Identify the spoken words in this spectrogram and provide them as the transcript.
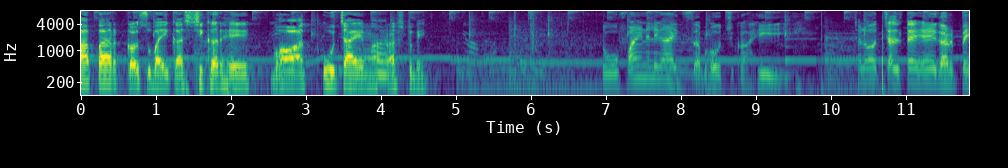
वहाँ पर कलसुबाई का शिखर है बहुत ऊँचा है महाराष्ट्र में। तो फाइनली गाइस सब हो चुका है। चलो, चलते हैं घर पे।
